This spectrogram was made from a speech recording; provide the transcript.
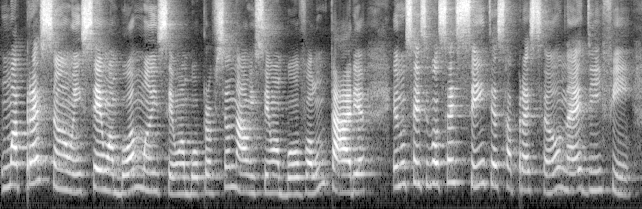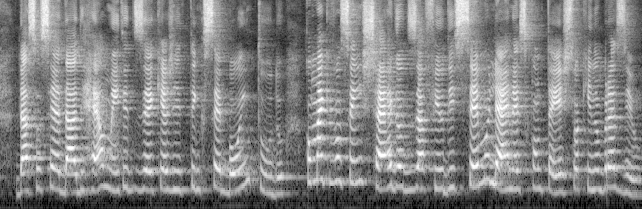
uma pressão em ser uma boa mãe, ser uma boa profissional, em ser uma boa voluntária. Eu não sei se você sente essa pressão, né, de enfim, da sociedade realmente dizer que a gente tem que ser boa em tudo. Como é que você enxerga o desafio de ser mulher nesse contexto aqui no Brasil?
